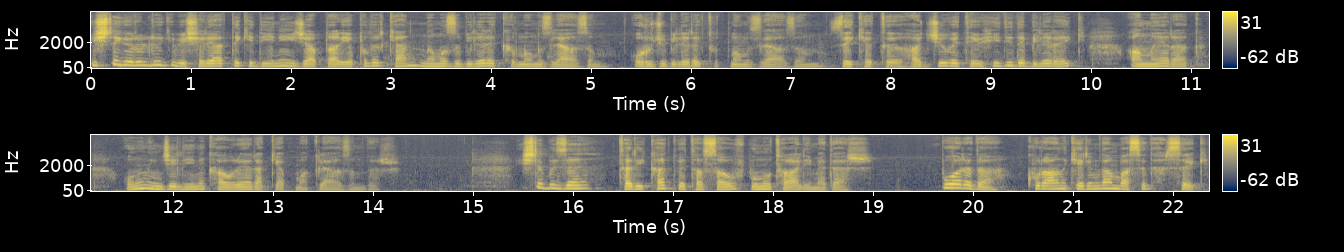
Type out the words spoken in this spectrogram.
İşte görüldüğü gibi şeriattaki dini icaplar yapılırken namazı bilerek kılmamız lazım. Orucu bilerek tutmamız lazım. Zekatı, haccı ve tevhidi de bilerek, anlayarak, onun inceliğini kavrayarak yapmak lazımdır. İşte bize tarikat ve tasavvuf bunu talim eder. Bu arada Kur'an-ı Kerim'den bahsedersek,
